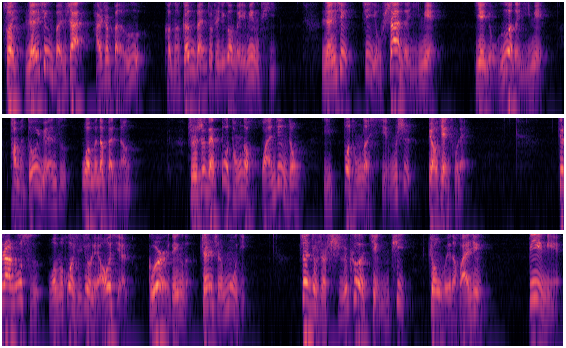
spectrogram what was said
所以，人性本善还是本恶？可能根本就是一个伪命题。人性既有善的一面，也有恶的一面，它们都源自我们的本能，只是在不同的环境中以不同的形式表现出来。既然如此，我们或许就了解了格尔丁的真实目的，这就是时刻警惕周围的环境，避免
